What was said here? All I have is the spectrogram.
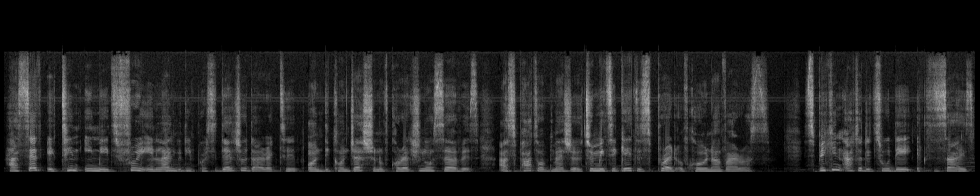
has set 18 inmates free in line with the presidential directive on the congestion of correctional service as part of measures to mitigate the spread of coronavirus. Speaking after the two-day exercise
